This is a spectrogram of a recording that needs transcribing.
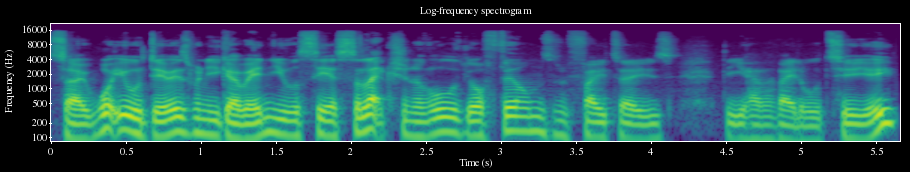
So what you will do is when you go in, you will see a selection of all of your films and photos that you have available to you.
